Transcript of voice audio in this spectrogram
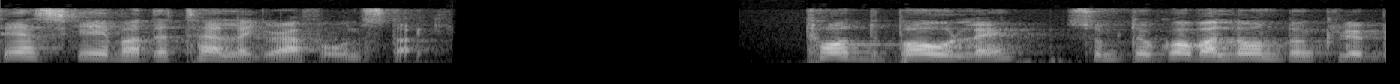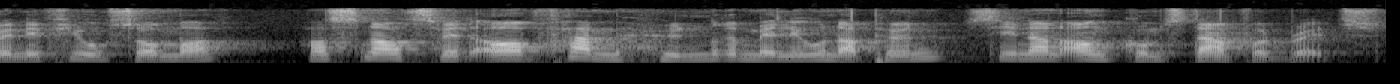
Det skriver The Telegraph onsdag. Todd Bowley, som tok over London-klubben i fjor sommer, har snart svidd av 500 millioner pund siden han ankom Stamford Bridge.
